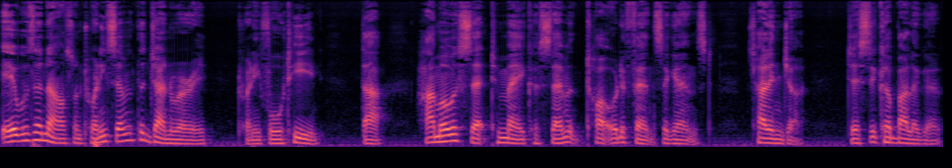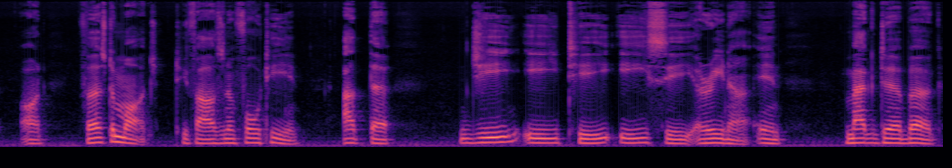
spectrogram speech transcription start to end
it was announced on 27th of January 2014 that Hammer was set to make her seventh title defense against challenger Jessica Balogun on 1st of March 2014 at the GETEC Arena in Magdeburg.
